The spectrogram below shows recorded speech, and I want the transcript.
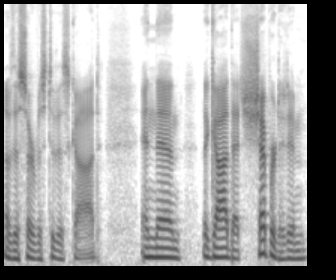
of the service to this God. And then the God that shepherded him,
